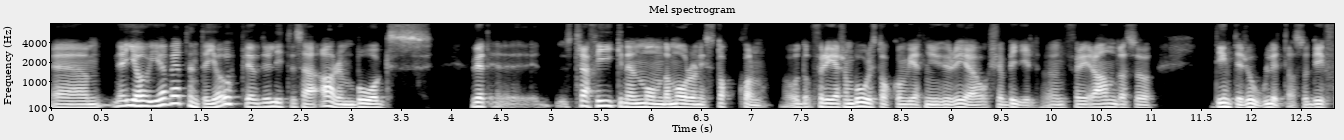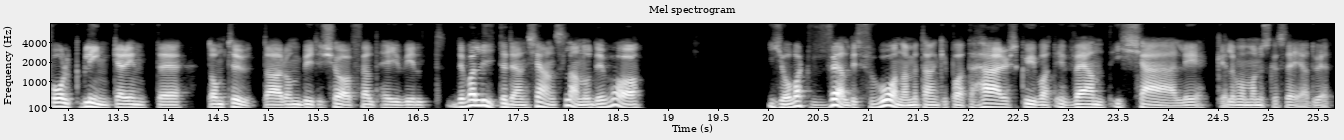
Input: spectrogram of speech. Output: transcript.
Um, jag, jag vet inte, jag upplevde det lite så här armbågs... Du vet, eh, trafiken en måndag morgon i Stockholm. Och då, för er som bor i Stockholm vet ni ju hur det är att köra bil. Men för er andra så det är inte roligt. Alltså, det är folk blinkar inte, de tutar, de byter körfält hejvilt. Det var lite den känslan och det var jag varit väldigt förvånad med tanke på att det här ska ju vara ett event i kärlek eller vad man nu ska säga. Du vet,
